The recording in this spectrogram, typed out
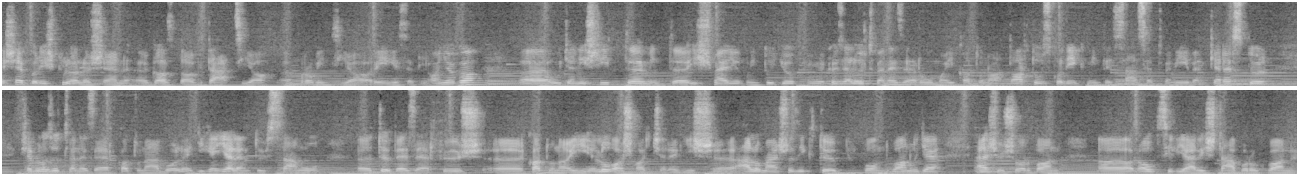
és ebből is különösen gazdag Dácia provincia régészeti anyaga, ugyanis itt, mint ismerjük, mint tudjuk, közel 50 ezer római katona tartózkodik, mint egy 170 éven keresztül, és ebből az 50 ezer katonából egy igen jelentős számú, több ezer fős katonai lovas hadsereg is állomásodik több pontban. Ugye elsősorban az auxiliáris táborokban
